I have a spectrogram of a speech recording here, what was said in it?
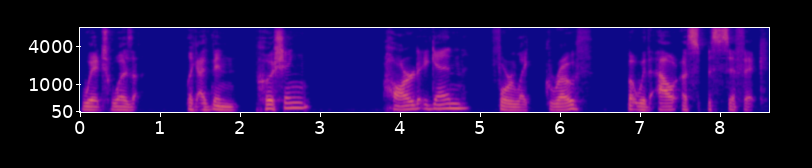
which was like i've been pushing hard again for like growth but without a specific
